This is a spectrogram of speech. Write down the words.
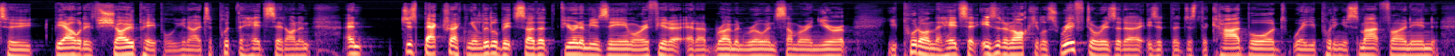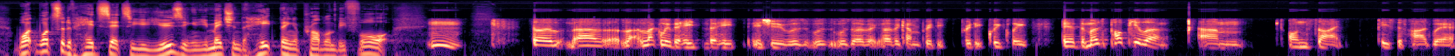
To be able to show people, you know, to put the headset on and and just backtracking a little bit, so that if you're in a museum or if you're at a Roman ruin somewhere in Europe, you put on the headset. Is it an Oculus Rift or is it a is it the, just the cardboard where you're putting your smartphone in? What what sort of headsets are you using? And you mentioned the heat being a problem before. So uh, luckily, the heat the heat issue was was, was over, overcome pretty pretty quickly. The, the most popular um, on-site piece of hardware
